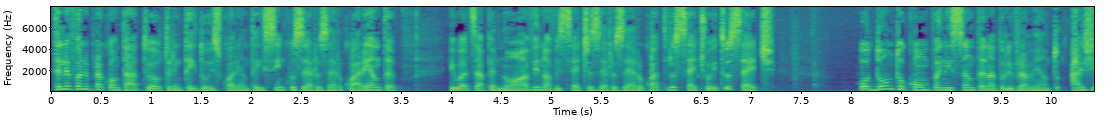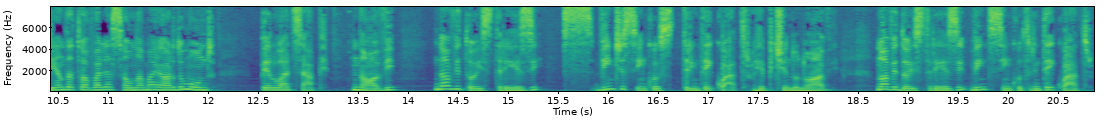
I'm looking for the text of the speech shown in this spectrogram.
Telefone para contato é o 3245 0040 e o WhatsApp é 997004787. Odonto Company Santana do Livramento. Agenda tua avaliação na maior do mundo pelo WhatsApp 99213 2534. Repetindo, 9 9213 2534.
